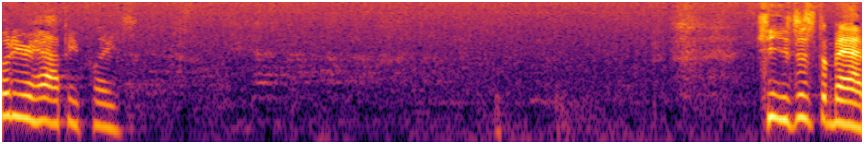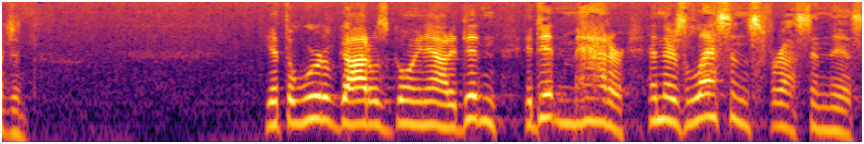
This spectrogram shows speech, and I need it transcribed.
Go to your happy place. Can you just imagine? Yet the word of God was going out. It didn't, it didn't matter. And there's lessons for us in this.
